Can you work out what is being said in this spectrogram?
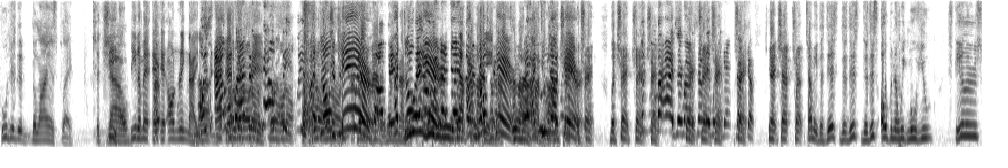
Who did the Lions play? The Chiefs now, beat them at, at, on ring night. Without at, Travis Kelce, please. I don't care. I don't care. I don't care. I do not care. But Trent, Trent, Look Trent, Trent, Trent, Trent, Trent, Trent, Trent, Trent, Trent, tell me, does this, does this, does this opening week move you? Steelers,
